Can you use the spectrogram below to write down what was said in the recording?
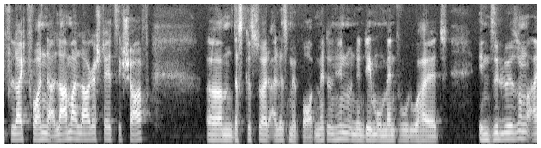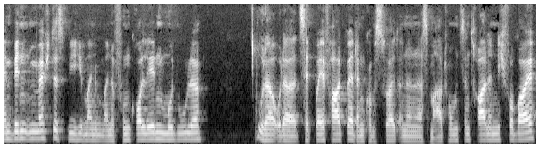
vielleicht vorhandene Alarmanlage stellt sich scharf. Ähm, das kriegst du halt alles mit Bordmitteln hin und in dem Moment, wo du halt Insellösungen einbinden möchtest, wie hier meine, meine Funkrollläden-Module oder, oder Z-Wave-Hardware, dann kommst du halt an einer Smart Home-Zentrale nicht vorbei.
